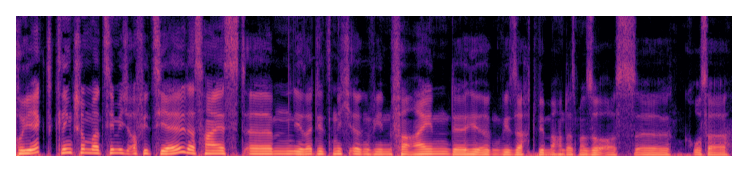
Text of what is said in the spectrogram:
Projekt klingt schon mal ziemlich offiziell. Das heißt, ähm, ihr seid jetzt nicht irgendwie ein Verein, der hier irgendwie sagt, wir machen das mal so aus äh, großer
